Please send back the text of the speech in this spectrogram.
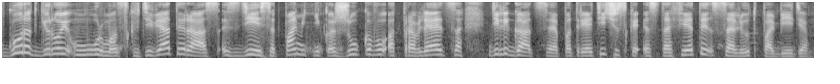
В город-герой Мурманск в девятый раз здесь от памятника Жукову отправляется делегация патриотической эстафеты «Салют Победе».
